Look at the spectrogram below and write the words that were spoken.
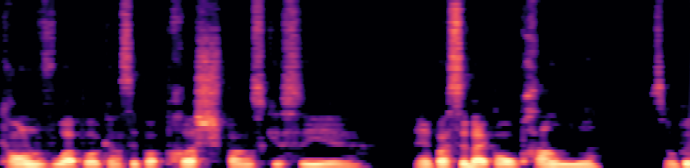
quand on le voit pas, quand c'est pas proche, je pense que c'est euh, impossible à comprendre, si on peut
